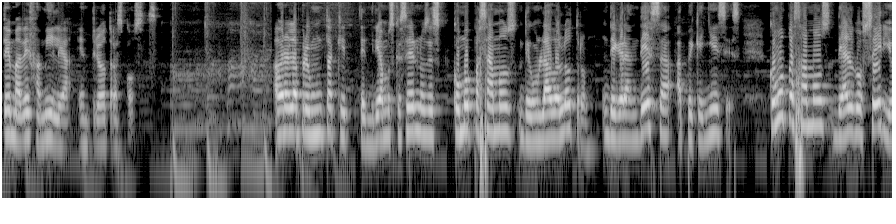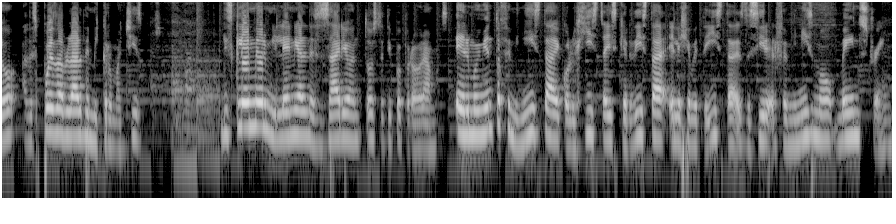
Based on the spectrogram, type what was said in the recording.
tema de familia, entre otras cosas. Ahora la pregunta que tendríamos que hacernos es cómo pasamos de un lado al otro, de grandeza a pequeñeces, cómo pasamos de algo serio a después de hablar de micromachismos. Disclaimer millennial necesario en todo este tipo de programas. El movimiento feminista, ecologista, izquierdista, LGBTista, es decir, el feminismo mainstream,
